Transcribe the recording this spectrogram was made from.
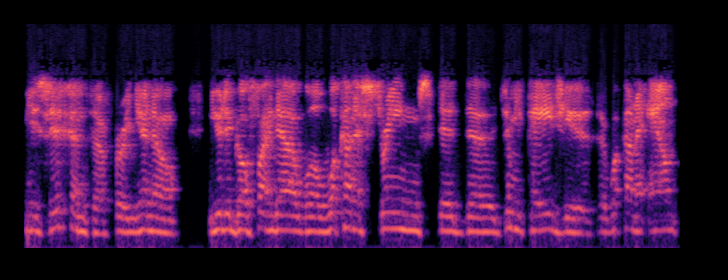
musicians or for, you know, you to go find out, well, what kind of strings did uh, Jimmy Page use or what kind of amp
